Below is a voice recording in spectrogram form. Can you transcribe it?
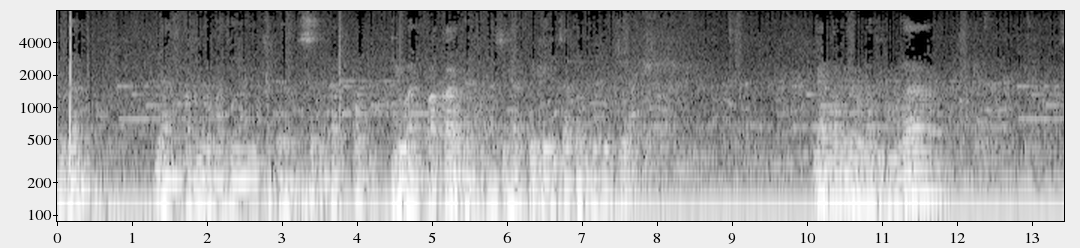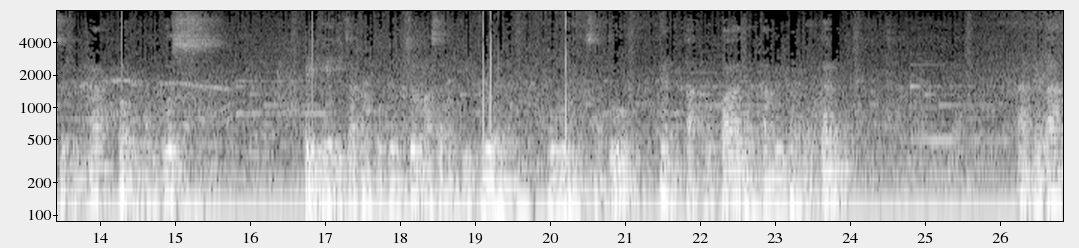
Medan yang kami hormati juga segenap Dewan Pakar dan Penasihat PGRI Cabang Bogor yang kami hormati pula segenap pengurus PGRI Cabang Bogorjo masa bakti 2021 dan tak lupa yang kami banggakan adalah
